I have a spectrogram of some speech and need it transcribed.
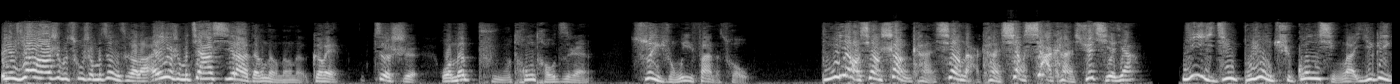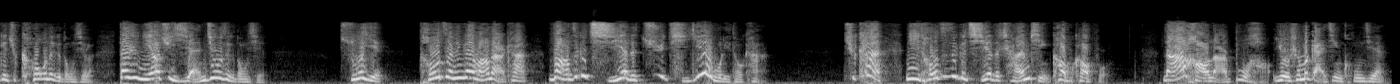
哎呦，央行是不是出什么政策了？哎，又什么加息了？等等等等。各位，这是我们普通投资人最容易犯的错误。不要向上看，向哪看？向下看。学企业家，你已经不用去攻行了，一个一个去抠那个东西了，但是你要去研究这个东西。所以，投资人应该往哪看？往这个企业的具体业务里头看，去看你投资这个企业的产品靠不靠谱，哪儿好哪儿不好，有什么改进空间？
